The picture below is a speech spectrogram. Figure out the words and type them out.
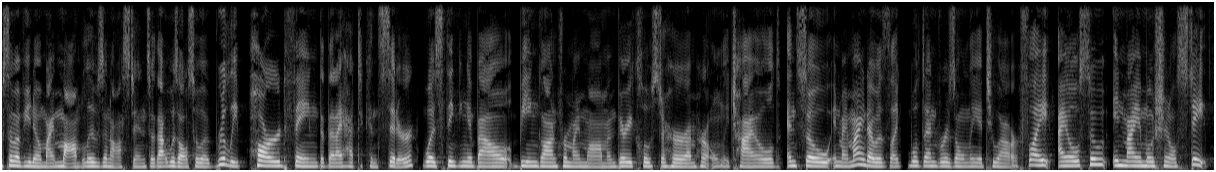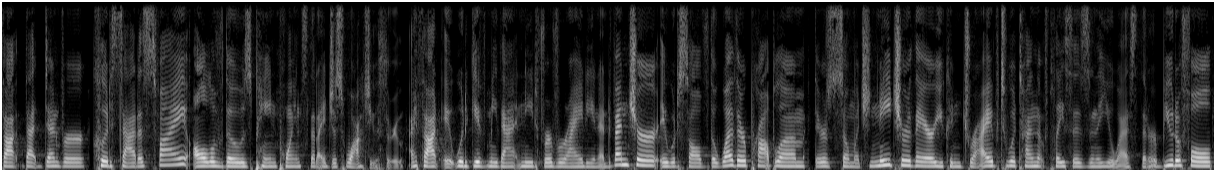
some of you know my mom lives in Austin. So that was also a really hard thing that, that I had to consider was thinking about being gone from my mom. I'm very close to her. I'm her only child. And so in my mind, I was like, well, Denver is only a two hour flight. I also, in my emotional state thought that Denver could satisfy all of those pain points that I just walked you through. I thought it would give me that need for variety and adventure. It would solve the weather problem. There's so much nature there. You can drive to a ton of places in the US that are beautiful.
